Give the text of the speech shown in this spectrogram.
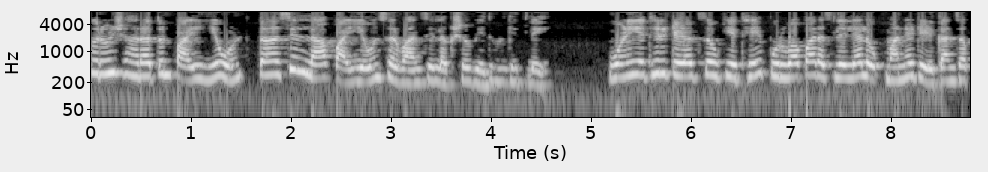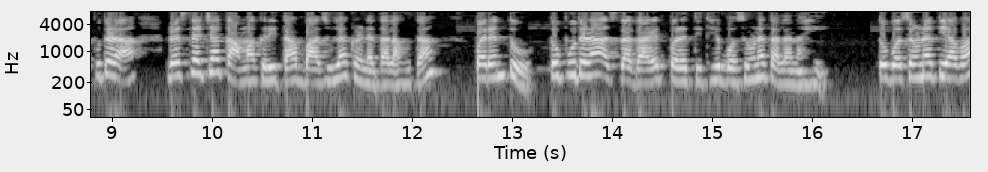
करून शहरातून पायी येऊन तहसीलला पायी येऊन सर्वांचे लक्ष वेधून घेतले. वणी येथील टिळक चौक येथे पूर्वापार असलेल्या लोकमान्य टिळकांचा पुतळा रस्त्याच्या कामाकरिता बाजूला करण्यात आला होता परंतु तो पुतळा असता गायत परत तिथे बसवण्यात आला नाही. तो बसवण्यात यावा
